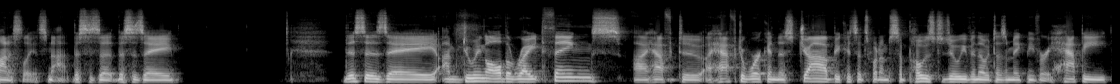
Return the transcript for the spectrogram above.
Honestly, it's not. This is a, this is a, this is a i'm doing all the right things. I have to i have to work in this job because that's what i'm supposed to do even though it doesn't make me very happy.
